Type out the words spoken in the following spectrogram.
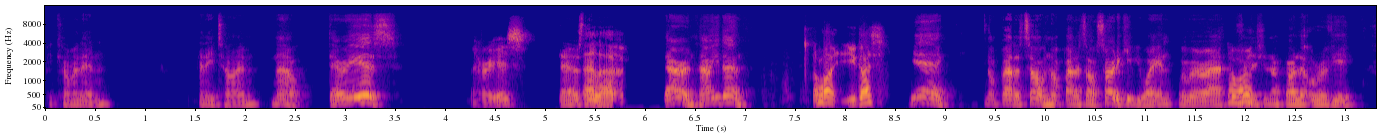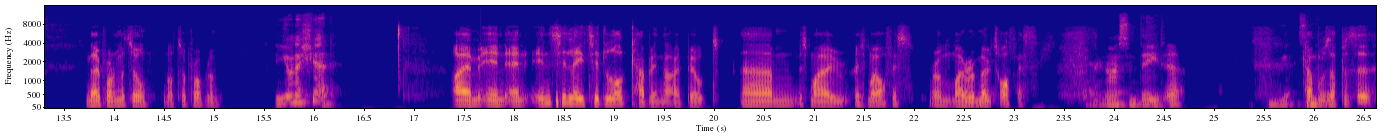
be coming in anytime now. There he is. There he is. There's Hello. Darren, how are you doing? All right, you guys? Yeah, not bad at all. Not bad at all. Sorry to keep you waiting. We were uh, finishing up our little review. No problem at all. Not a problem. Are you in a shed? I'm in an insulated log cabin that I built. Um, it's my it's my office, my remote office. Very nice indeed. Yeah. Couples up as a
